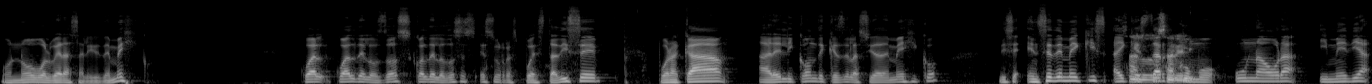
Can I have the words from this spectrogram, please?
o no volver a salir de México. ¿Cuál, cuál de los dos, cuál de los dos es, es su respuesta? Dice por acá Areli Conde, que es de la Ciudad de México. Dice, en CDMX hay Saludos, que estar Arely. como una hora y media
